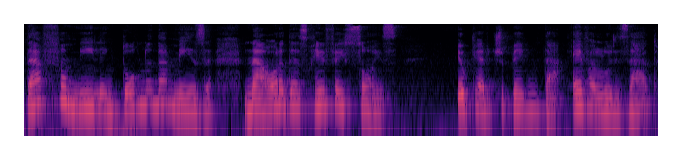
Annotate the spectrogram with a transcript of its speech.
da família em torno da mesa, na hora das refeições, eu quero te perguntar: é valorizado?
